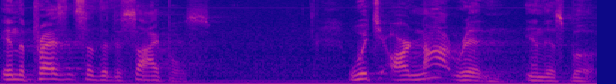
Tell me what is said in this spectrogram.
in the presence of the disciples, which are not written in this book.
